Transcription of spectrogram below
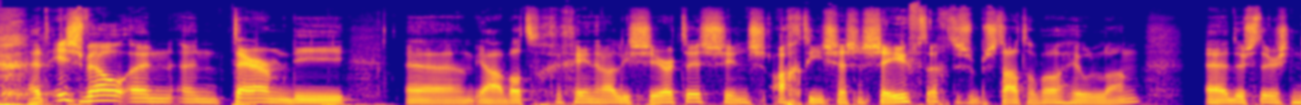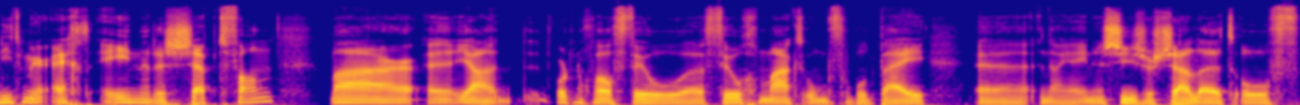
het is wel een, een term die ehm, ja, wat gegeneraliseerd is sinds 1876, dus het bestaat al wel heel lang. Dus er is niet meer echt één recept van. Maar ja, het wordt nog wel veel, veel gemaakt om bijvoorbeeld bij nou ja, in een Caesar salad of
